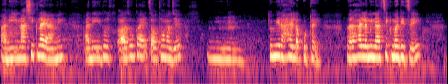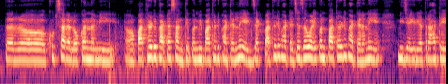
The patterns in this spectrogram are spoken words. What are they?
आणि नाशिकला आहे आम्ही. आणि दुस अजून काय चौथा म्हणजे तुम्ही राहायला कुठं आहे? राहायला मी नाशिकमध्येच आहे. तर खूप साऱ्या लोकांना मी पाथर्डी फाटा सांगते पण मी पाथर्डी फाट्याला नाही एक्झॅक्ट पाथर्डी फाट्याच्या जवळ आहे पण पाथर्डी फाट्याला नाही आहे मी ज्या एरियात राहते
